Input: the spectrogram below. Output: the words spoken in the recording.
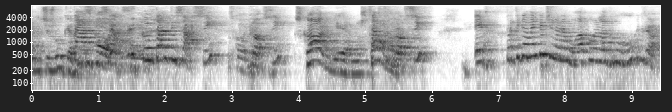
L'ha deciso lui che era tanti scogli. sassi, con tanti sassi grossi, Scogli erano, sassi scogli. grossi, e praticamente ce n'era una con la gru che faceva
